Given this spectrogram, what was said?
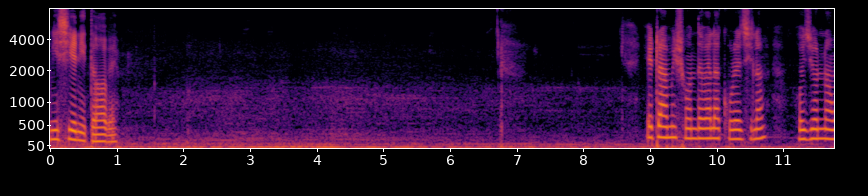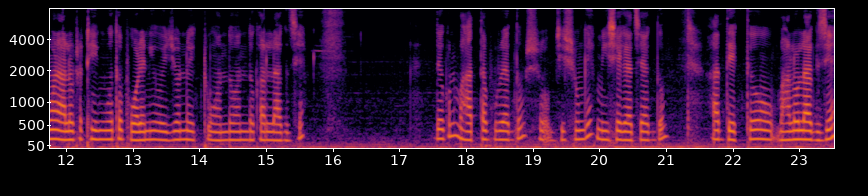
মিশিয়ে নিতে হবে। এটা আমি সন্ধ্যাবেলা করেছিলাম। ওই জন্য আমার আলোটা ঠিক মতো পড়েনি, ওই জন্য একটু অন্ধ অন্ধকার লাগছে। দেখুন, ভাতটা পুরো একদম সবজির সঙ্গে মিশে গেছে একদম। আর দেখতেও ভালো লাগছে।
